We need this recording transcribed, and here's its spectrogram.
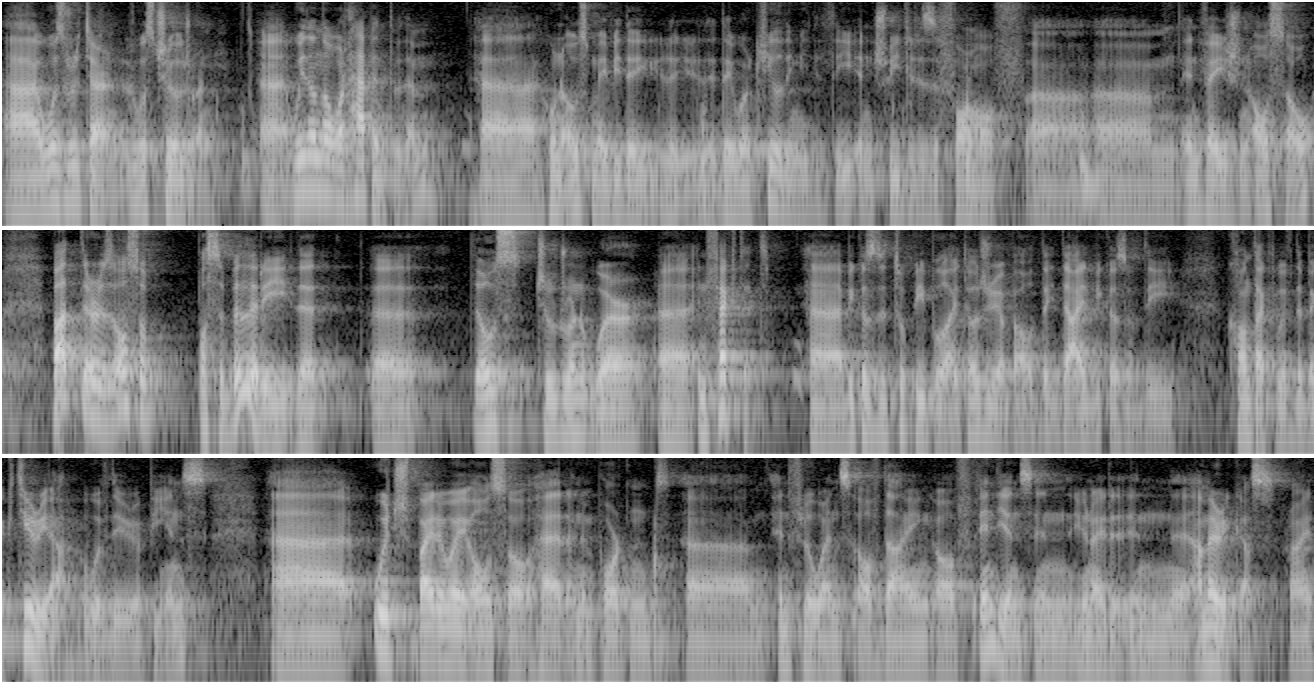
uh, was returned. It was children. Uh, we don't know what happened to them. Uh, who knows, maybe they, they, they, were killed immediately and treated as a form of uh, um, invasion also. But there is also possibility that uh, those children were uh, infected because the two people I told you about, they died because of the contact with the bacteria with the Europeans. Uh, which, by the way, also had an important uh, influence of dying of Indians in United in uh, Americas, right?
